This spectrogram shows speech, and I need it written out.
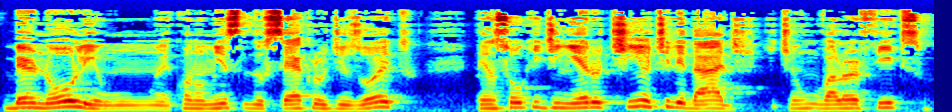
Bernoulli, um economista do século XVIII, pensou que dinheiro tinha utilidade, que tinha um valor fixo,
